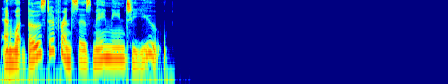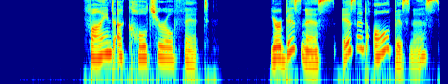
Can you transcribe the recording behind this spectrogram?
and what those differences may mean to you. Find a cultural fit. Your business isn't all business.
